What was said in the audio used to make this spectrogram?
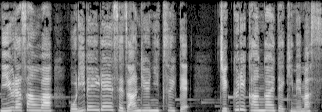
三浦さんは、オリベイレンセ残留について、じっくり考えて決めます。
